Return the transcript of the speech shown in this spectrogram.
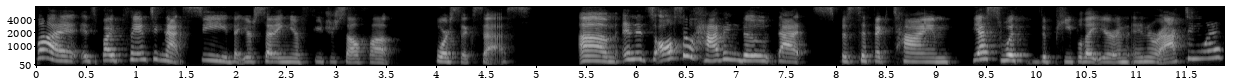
but it's by planting that seed that you're setting your future self up for success. Um, and it's also having the, that specific time, yes, with the people that you're in, interacting with.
